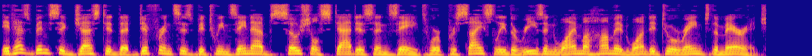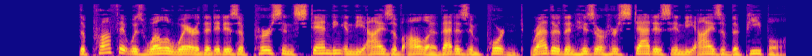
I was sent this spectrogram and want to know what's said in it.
It has been suggested that differences between Zainab's social status and Zayd's were precisely the reason why Muhammad wanted to arrange the marriage. The Prophet was well aware that it is a person's standing in the eyes of Allah that is important, rather than his or her status in the eyes of the people,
